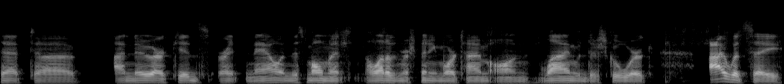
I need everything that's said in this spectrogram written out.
that uh, I know our kids right now in this moment, a lot of them are spending more time online with their schoolwork. I would say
